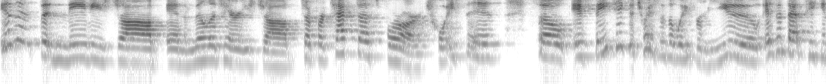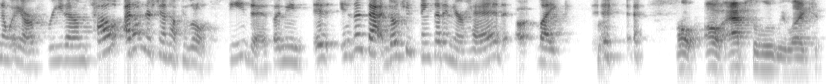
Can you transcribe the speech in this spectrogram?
isn't the Navy's job and the military's job to protect us for our choices? So if they take the choices away from you, isn't that taking away our freedoms? How I don't understand how people don't see this. I mean, is not that? Don't you think that in your head, uh, like? oh, oh, absolutely. Like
